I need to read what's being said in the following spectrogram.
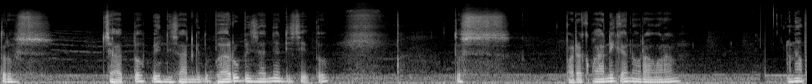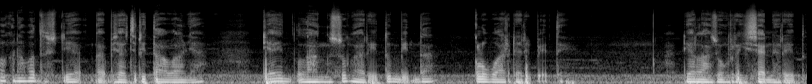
Terus jatuh pingsan gitu baru pingsannya di situ. Terus pada panik kan orang-orang. Kenapa kenapa? Terus dia nggak bisa cerita awalnya dia langsung hari itu minta keluar dari PT dia langsung resign hari itu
